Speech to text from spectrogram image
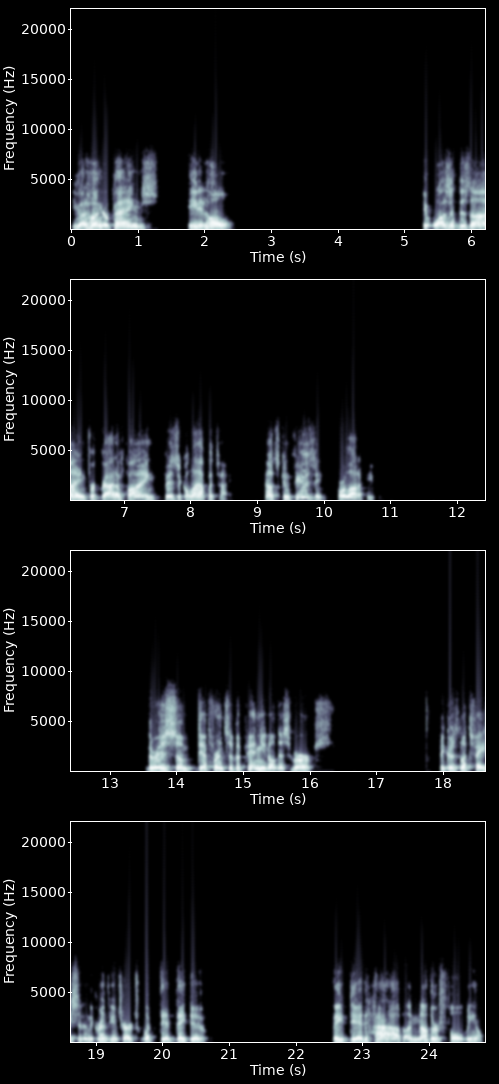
You got hunger pangs? Eat at home. It wasn't designed for gratifying physical appetite. Now, it's confusing for a lot of people. There is some difference of opinion on this verse. Because let's face it, in the Corinthian church, what did they do? They did have another full meal.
